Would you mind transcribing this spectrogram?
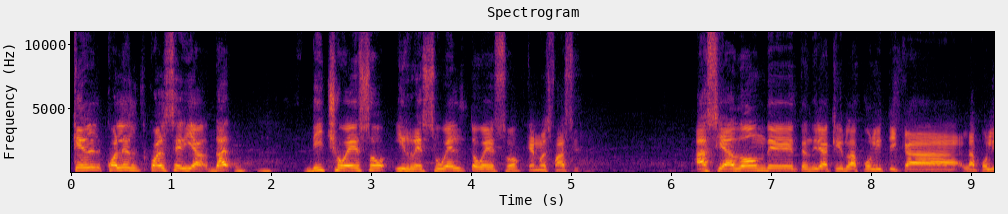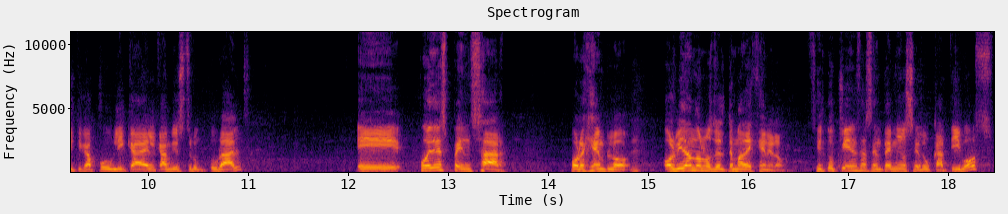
¿qué- cuál, es- cuál sería, da- dicho eso y resuelto eso, que no es fácil, hacia dónde tendría que ir la política, la política pública, el cambio estructural? Eh, puedes pensar, por ejemplo, olvidándonos del tema de género, si tú piensas en términos educativos,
